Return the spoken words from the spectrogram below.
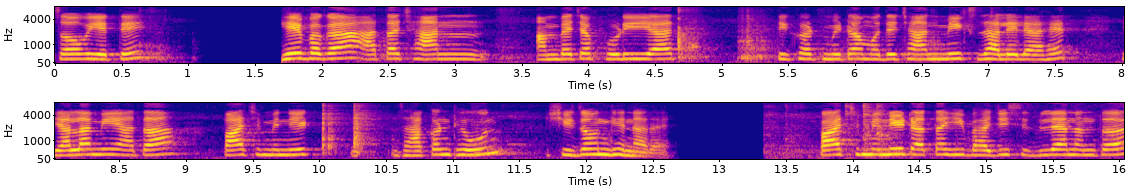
चव येते. हे बघा आता छान आंब्याच्या फोडी यात तिखट मिठामध्ये छान मिक्स झालेल्या आहेत. याला मी आता पाच मिनिट झाकण ठेवून शिजवून घेणार आहे. पाच मिनिट आता ही भाजी शिजल्यानंतर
